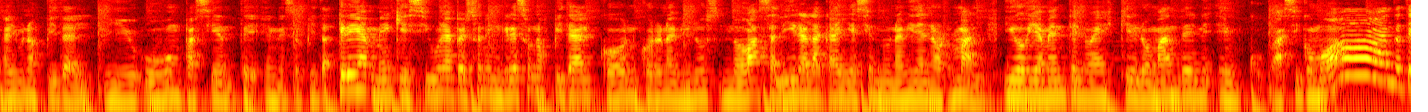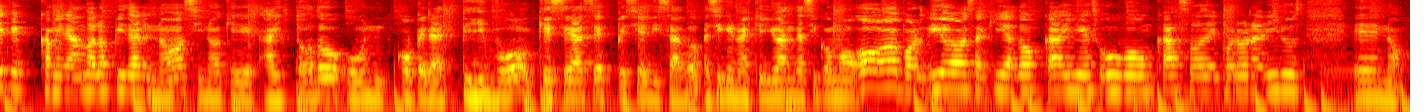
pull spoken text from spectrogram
hay un hospital y hubo un paciente en ese hospital. Créanme que si una persona ingresa a un hospital con coronavirus no va a salir a la calle haciendo una vida normal y obviamente no es que lo manden así como, ah, ándate caminando al hospital, no, sino que hay todo un operativo que se hace especializado. Así que no es que yo ande así como, oh, por Dios, aquí a dos calles hubo un caso de coronavirus. Eh, no,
